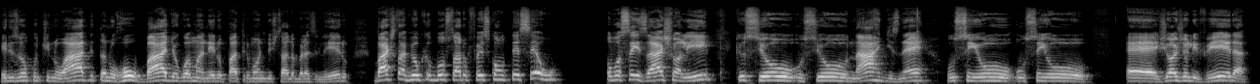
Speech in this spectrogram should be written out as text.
eles vão continuar tentando roubar de alguma maneira o patrimônio do Estado brasileiro. Basta ver o que o Bolsonaro fez com o TCU. Ou vocês acham ali que o senhor, o senhor Nardes, né, o senhor, o senhor é, Jorge Oliveira,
